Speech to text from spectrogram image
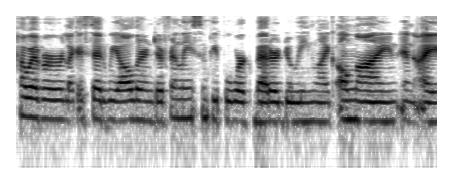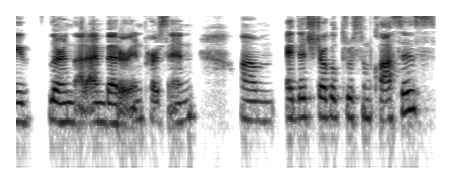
However, like I said, we all learn differently. Some people work better doing like online, and I learned that I'm better in person. Um, I did struggle through some classes.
